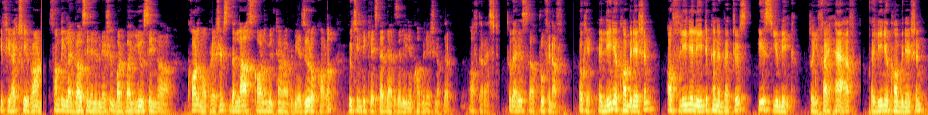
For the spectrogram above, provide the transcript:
if you actually run something like Gaussian elimination, but by using uh, column operations, the last column will turn out to be a zero column, which indicates that that is a linear combination of the of the rest. So that is uh, proof enough. Okay, a linear combination of linearly independent vectors is unique. So if I have a linear combination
